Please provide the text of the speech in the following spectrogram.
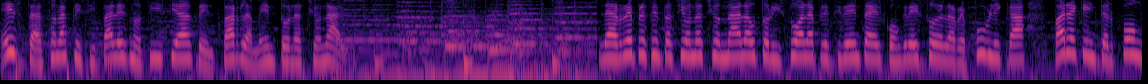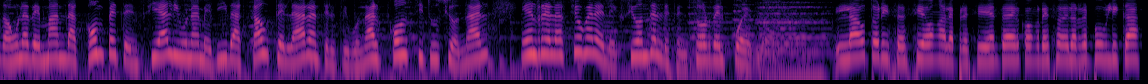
Estas son las principales noticias del Parlamento Nacional. La representación nacional autorizó a la presidenta del Congreso de la República para que interponga una demanda competencial y una medida cautelar ante el Tribunal Constitucional en relación a la elección del defensor del pueblo la autorización a la presidenta del Congreso de la República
